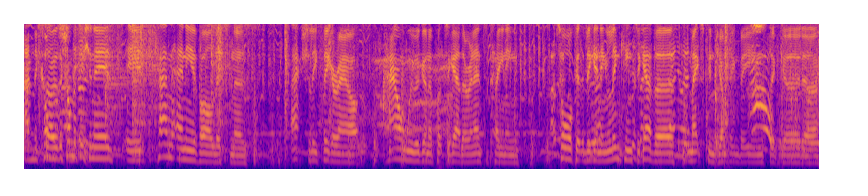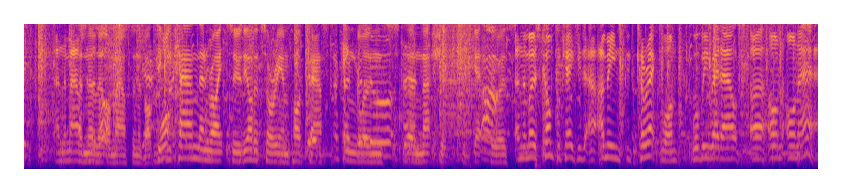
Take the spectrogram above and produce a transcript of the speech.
And the competition So the competition is is can any of our listeners actually figure out how we were going to put together an entertaining talk at the beginning, linking together the Mexican jumping beans, the girder, and the mouse and in the, the little box. mouse in the box. If you can, then write to the Auditorium Podcast, England, and that should, should get to us. And the most complicated, uh, I mean, c- correct one will be read out uh, on on air.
